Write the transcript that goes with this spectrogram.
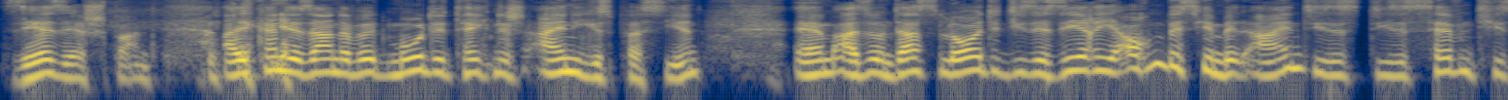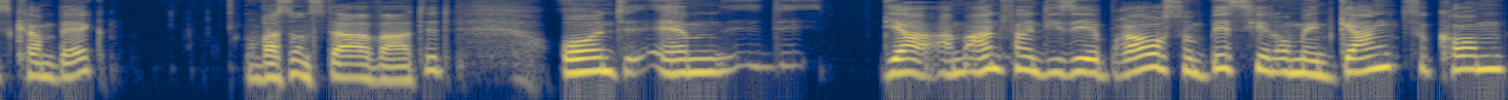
sehr, sehr spannend. Also ich kann dir sagen, da wird modetechnisch einiges passieren. Ähm, also und das läutet diese Serie auch ein bisschen mit ein, dieses, dieses 70s Comeback, was uns da erwartet. Und ähm, ja, am Anfang, die Serie braucht so ein bisschen, um in Gang zu kommen.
